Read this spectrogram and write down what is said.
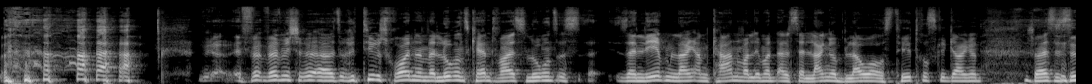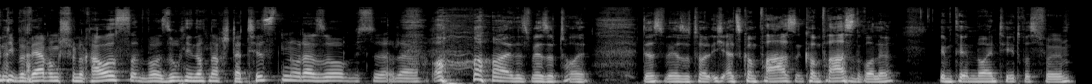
Ich würde mich äh, tierisch freuen, denn wer Lorenz kennt, weiß, Lorenz ist äh, sein Leben lang an Karneval immer als der lange Blaue aus Tetris gegangen. Ich weiß nicht, sind die Bewerbungen schon raus? Suchen die noch nach Statisten oder so? Bist du, oder? Oh, das wäre so toll. Das wäre so toll. Ich als Komparsen, Komparsenrolle im neuen Tetris-Film.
